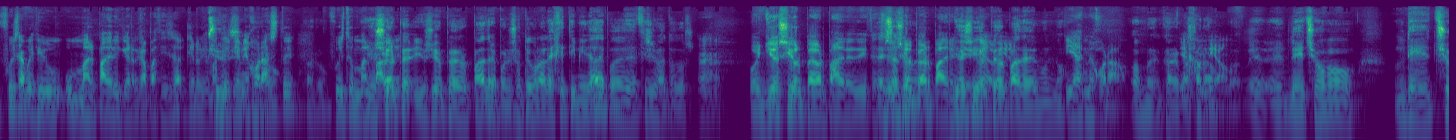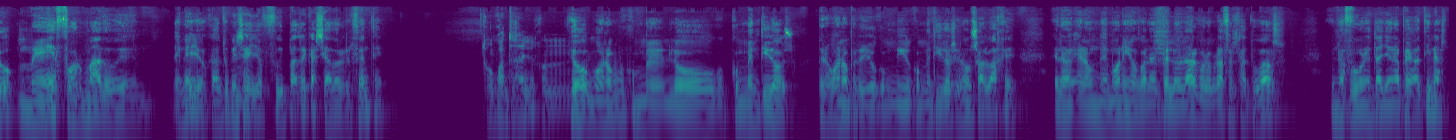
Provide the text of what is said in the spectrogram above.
fuiste al principio un, un mal padre que recapacita, que, recapacita, Sí, que sí, mejoraste. claro, claro. Fuiste un mal yo padre. Soy el, yo soy el peor padre, por eso tengo la legitimidad de poder decírselo a todos. Ajá. Pues yo soy el peor padre, dices. Eso yo soy el peor padre. Yo soy el peor habido. padre del mundo. Y has mejorado. Hombre, claro, mejorado. Eh, De hecho, de hecho, me he formado en, en ello. Claro, tú Mm. piensas que yo fui padre casi adolescente. ¿Con cuántos años? Con... Yo, bueno, con, eh, lo- con 22, pero bueno, pero yo con, con 22 era un salvaje. Era, era un demonio con el pelo largo, los brazos tatuados y una furgoneta llena de pegatinas.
